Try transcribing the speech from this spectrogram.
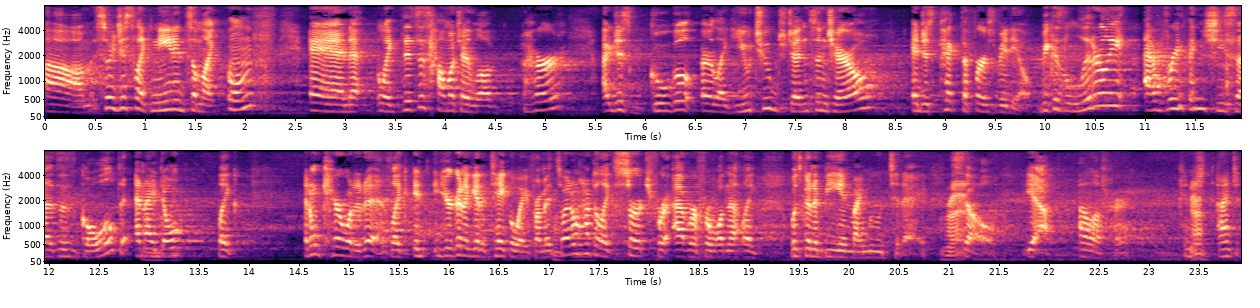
um, so I just like needed some like oomph and like this is how much I love her. I just Google or like YouTubed Jen Sincero and just picked the first video because literally everything she says is gold and Mm. I don't like I don't care what it is. Like it, you're gonna get a takeaway from it, so I don't have to like search forever for one that like was gonna be in my mood today. Right. So yeah, I love her. Can Good.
